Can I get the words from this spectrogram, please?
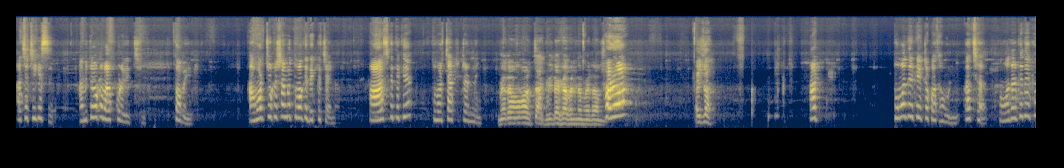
আচ্ছা ঠিক আছে। আমি তোমাকে মাফ করে দিচ্ছি। তবে আমার চোখের সামনে তোমাকে দেখতে চাই না। আর আজকে থেকে তোমার চাকরিটা নেই। ম্যাডাম আমার চাকরিটা খাবেন না ম্যাডাম। সরো। এই যা। আর তোমাদেরকে একটা কথা বলি। আচ্ছা তোমাদেরকে দেখে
